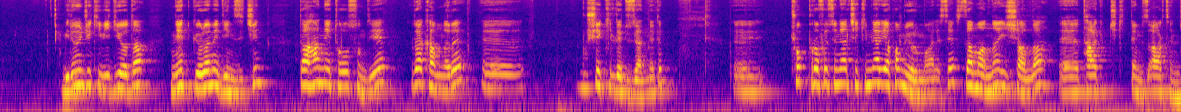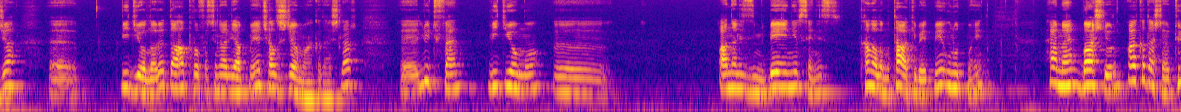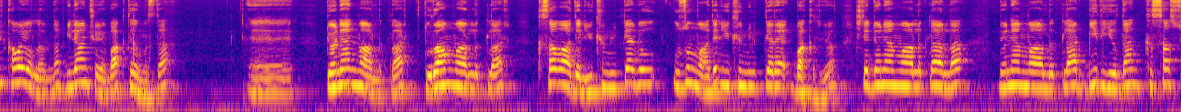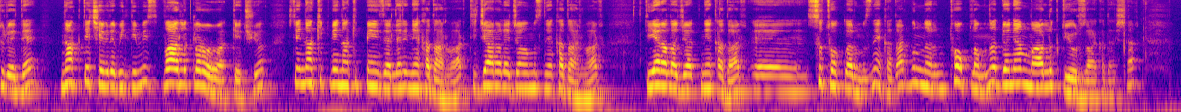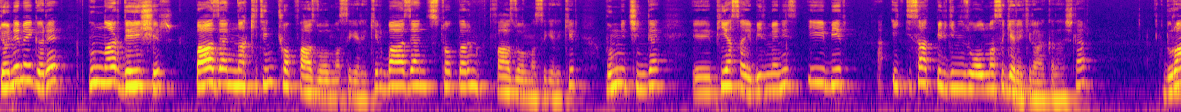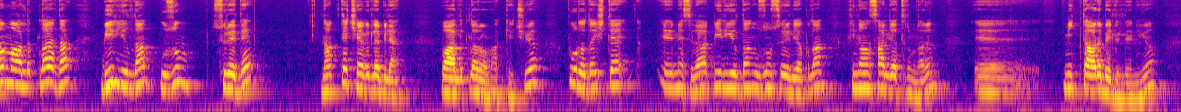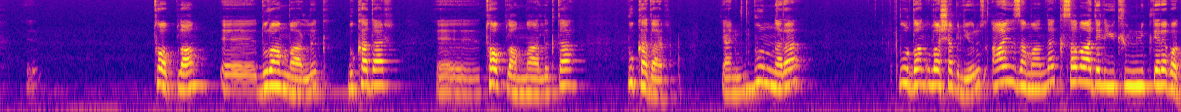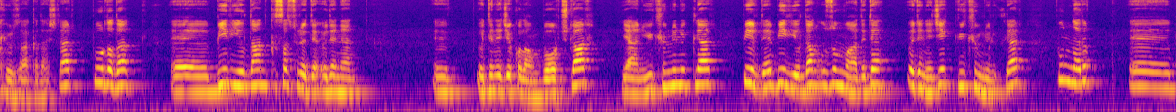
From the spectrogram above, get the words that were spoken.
Bir önceki videoda net göremediğiniz için daha net olsun diye rakamları e, bu şekilde düzenledim. E, çok profesyonel çekimler yapamıyorum maalesef. Zamanla inşallah e, takipçi kitlemiz artınca e, videoları daha profesyonel yapmaya çalışacağım arkadaşlar. E, lütfen videomu e, analizimi beğenirseniz kanalımı takip etmeyi unutmayın. Hemen başlıyorum. Arkadaşlar Türk Hava Yolları'nda bilançoya baktığımızda e, dönen varlıklar, duran varlıklar, kısa vadeli yükümlülükler ve uzun vadeli yükümlülüklere bakılıyor. İşte dönem varlıklarla dönem varlıklar bir yıldan kısa sürede nakde çevirebildiğimiz varlıklar olarak geçiyor. İşte nakit ve nakit benzerleri ne kadar var? Ticari alacağımız ne kadar var? Diğer alacak ne kadar? E, stoklarımız ne kadar? Bunların toplamına dönem varlık diyoruz arkadaşlar. Döneme göre bunlar değişir. Bazen nakitin çok fazla olması gerekir. Bazen stokların fazla olması gerekir. Bunun için de e, piyasayı bilmeniz, iyi bir iktisat bilginiz olması gerekir arkadaşlar. Duran varlıklar da bir yıldan uzun sürede nakde çevrilebilen varlıklar olarak geçiyor. Burada da işte e, mesela bir yıldan uzun süreli yapılan finansal yatırımların e, miktarı belirleniyor. Toplam e, duran varlık bu kadar. E, toplam varlık da bu kadar. Yani bunlara buradan ulaşabiliyoruz. Aynı zamanda kısa vadeli yükümlülüklere bakıyoruz arkadaşlar. Burada da e, bir yıldan kısa sürede ödenen e, ödenecek olan borçlar yani yükümlülükler bir de bir yıldan uzun vadede ödenecek yükümlülükler. Bunları e,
